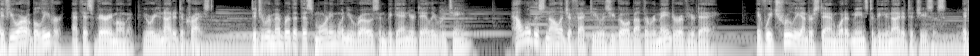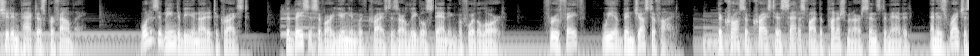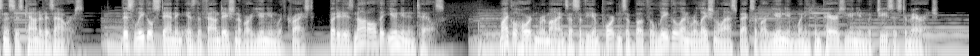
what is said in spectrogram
If you are a believer, at this very moment, you are united to Christ. Did you remember that this morning when you rose and began your daily routine? How will this knowledge affect you as you go about the remainder of your day? If we truly understand what it means to be united to Jesus, it should impact us profoundly. What does it mean to be united to Christ? The basis of our union with Christ is our legal standing before the Lord. Through faith, we have been justified. The cross of Christ has satisfied the punishment our sins demanded, and his righteousness is counted as ours. This legal standing is the foundation of our union with Christ, but it is not all that union entails. Michael Horton reminds us of the importance of both the legal and relational aspects of our union when he compares union with Jesus to marriage.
